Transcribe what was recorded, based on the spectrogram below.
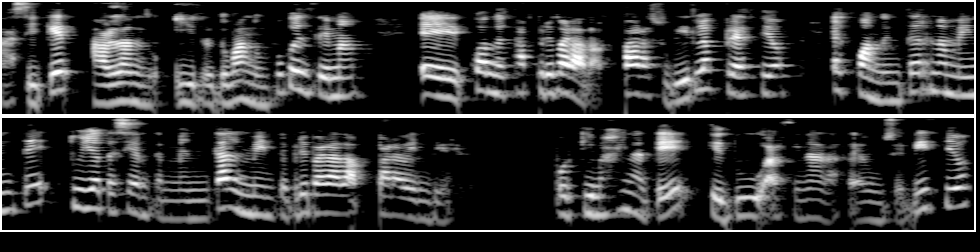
Así que, hablando y retomando un poco el tema, eh, cuando estás preparada para subir los precios es cuando internamente tú ya te sientes mentalmente preparada para venderlo. Porque imagínate que tú al final haces un servicio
